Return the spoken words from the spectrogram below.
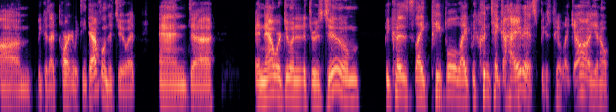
um, because I partnered with Dean Devlin to do it, and uh, and now we're doing it through Zoom because like people like we couldn't take a hiatus because people like oh you know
